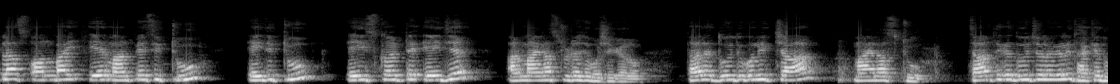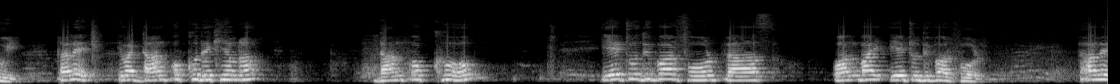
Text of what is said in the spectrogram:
প্লাস ওয়ান বাই এর মান পেয়েছি টু এই যে টু এই স্কোয়ারটা এই যে, আর মাইনাস টুটা যে বসে গেল। তাহলে দুই দুগুণি চার মাইনাস টু চার থেকে দুই চলে গেলে থাকে দুই। তাহলে এবার ডান পক্ষ দেখি আমরা। ডান পক্ষ A to the power four plus one by A to the power four তাহলে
